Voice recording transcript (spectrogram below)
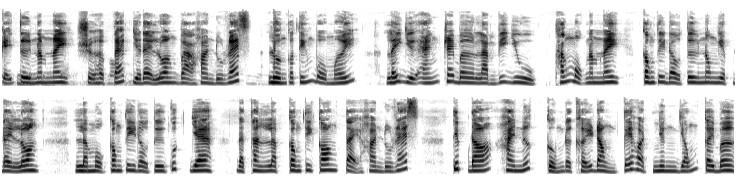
Kể từ năm nay, sự hợp tác giữa Đài Loan và Honduras luôn có tiến bộ mới. Lấy dự án trái làm ví dụ, tháng 1 năm nay, công ty đầu tư nông nghiệp Đài Loan là một công ty đầu tư quốc gia đã thành lập công ty con tại Honduras. Tiếp đó, hai nước cũng đã khởi động kế hoạch nhân giống cây bơ.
